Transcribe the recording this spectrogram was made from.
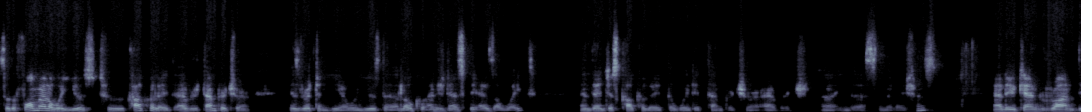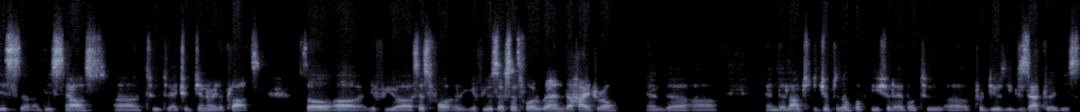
So the formula we use to calculate average temperature is written here. We use the local energy density as a weight, and then just calculate the weighted temperature average uh, in the simulations. And you can run this uh, these cells uh, to to actually generate the plots. So uh, if you are successful, if you successfully run the hydro and uh, uh, and the launch the Jupyter notebook, you should be able to produce exactly this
